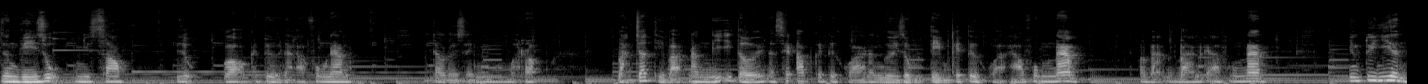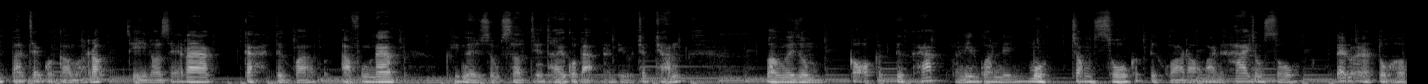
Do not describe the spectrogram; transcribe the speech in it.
Dừng ví dụ như sau. Ví dụ gõ cái từ là áo phông nam theo đối sánh mở rộng bản chất thì bạn đang nghĩ tới là set up cái từ khóa là người dùng tìm cái từ khóa áo phông nam. Và bạn bán cái áo phông nam. Nhưng tuy nhiên, bạn chạy quảng cáo mở rộng thì nó sẽ ra cả từ khóa áo phông nam. Khi người dùng search sẽ thấy của bạn là điều chắc chắn. Và người dùng có các từ khác mà liên quan đến một trong số các từ khóa đó hoặc là hai trong số đại loại là tổ hợp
